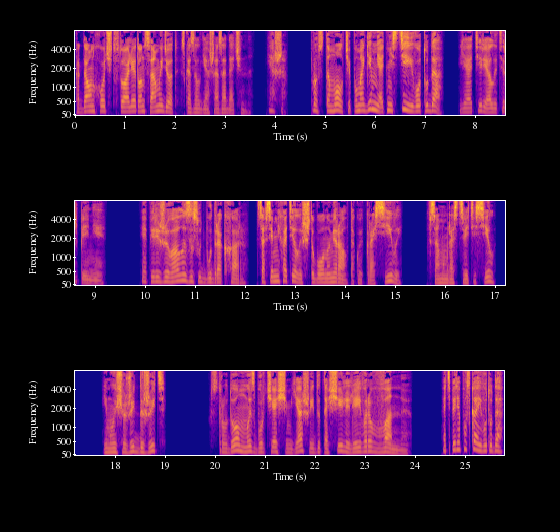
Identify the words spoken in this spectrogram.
«Когда он хочет в туалет, он сам идет», — сказал Яша озадаченно. «Яша, просто молча помоги мне отнести его туда». я теряла терпение. Я переживала за судьбу Дракхара. Совсем не хотелось, чтобы он умирал, такой красивый, в самом расцвете сил. Ему еще жить да жить. С трудом мы с бурчащим Яшей дотащили Лейвора в ванную. «А теперь опускай его туда»,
